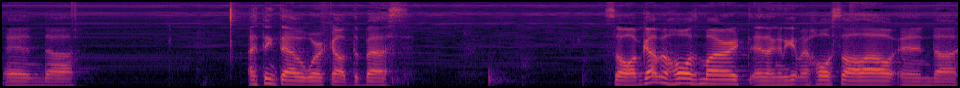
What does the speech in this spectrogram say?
And uh, I think that'll work out the best. So I've got my holes marked and I'm gonna get my hole saw out and uh,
